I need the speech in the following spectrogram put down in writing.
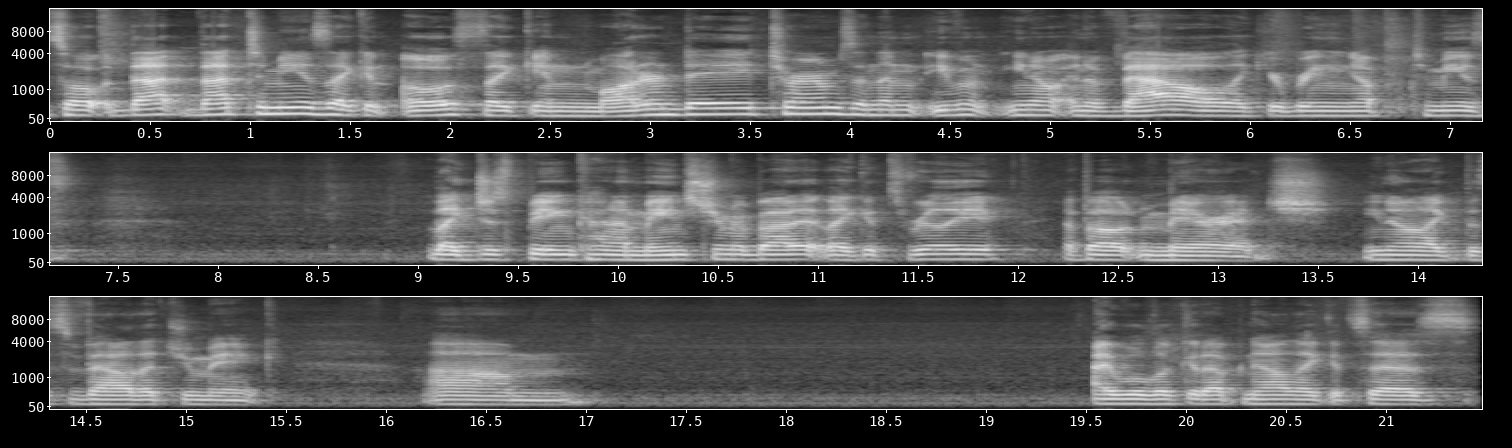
so that that to me is like an oath, like in modern day terms, and then even you know in a vow, like you're bringing up to me is like just being kind of mainstream about it. Like it's really about marriage, you know, like this vow that you make. Um, I will look it up now. Like it says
